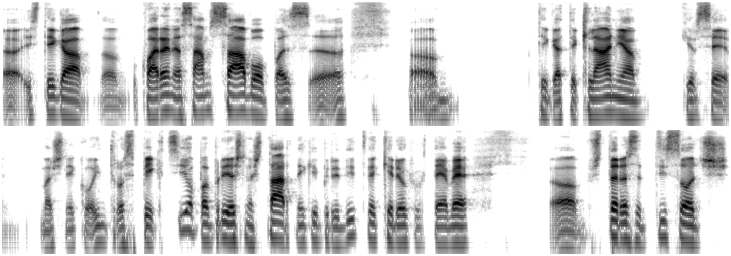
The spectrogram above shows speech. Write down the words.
uh, iz tega uh, ukvarjanja sam s sabo, pa z. Uh, um, tega teklanja, kjer se imaš neko introspekcijo, pa priješ na štart neke prireditve, kjer je okrog tebe um, 40 tisoč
